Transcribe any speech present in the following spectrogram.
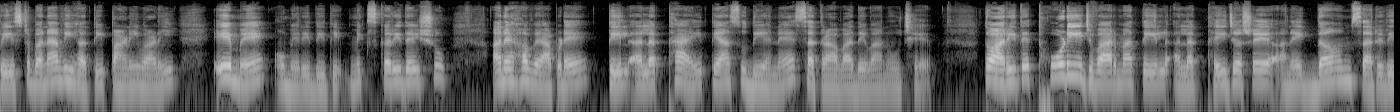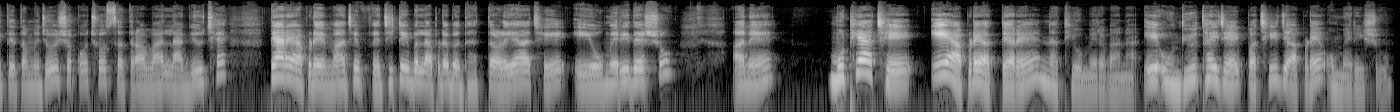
પેસ્ટ બનાવી હતી પાણીવાળી, એ મેં ઉમેરી દીધી. મિક્સ કરી દઈશું અને હવે આપણે તેલ અલગ થાય ત્યાં સુધી એને સતળાવા દેવાનું છે. તો આ રીતે થોડી જ વારમાં તેલ અલગ થઈ જશે અને એકદમ સારી રીતે તમે જોઈ શકો છો સતળાવા લાગ્યું છે. ત્યારે આપણે એમાં જે વેજીટેબલ આપણે બધા તળ્યા છે, એ ઉમેરી દઈશું અને મૂઠિયા છે એ આપણે અત્યારે નથી ઉમેરવાના. એ ઊંધિયું થઈ જાય પછી જ આપણે ઉમેરીશું.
